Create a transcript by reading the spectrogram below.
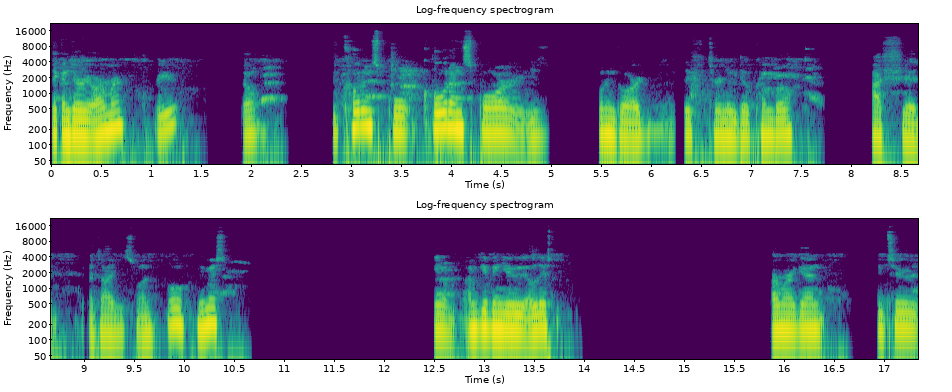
secondary armor for you. So the Cotton Spore Cotton Spore is Cotton Guard. Leaf Tornado combo. Ah shit. I died this one. Oh, you missed. Yeah, I'm giving you a list armor again. Into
